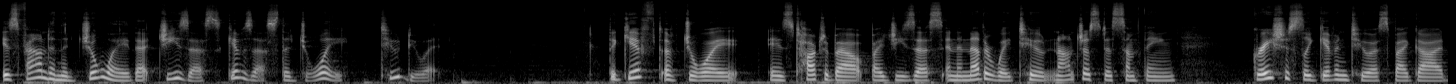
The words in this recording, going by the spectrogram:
is found in the joy that Jesus gives us, the joy to do it. The gift of joy is talked about by Jesus in another way too, not just as something graciously given to us by God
